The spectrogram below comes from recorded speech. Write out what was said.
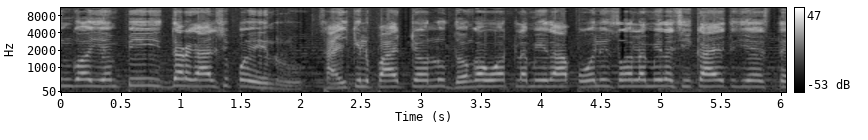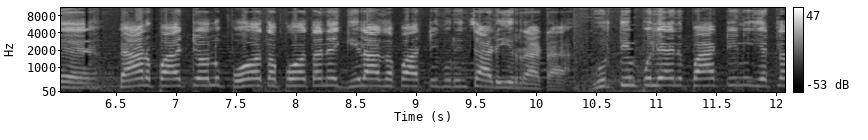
ఇంకో ఎంపీ ఇద్దరు కలిసిపోయినరు సైకిల్ పార్టీ వాళ్ళు దొంగ ఓట్ల మీద పోలీసు వాళ్ళ మీద షికాయతు చేస్తే ఫ్యాన్ పార్టీ వాళ్ళు పోత పోతనే గిలాస పార్టీ గురించి అడిగిర్రాట. గుర్తింపు లేని పార్టీని ఎట్ల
